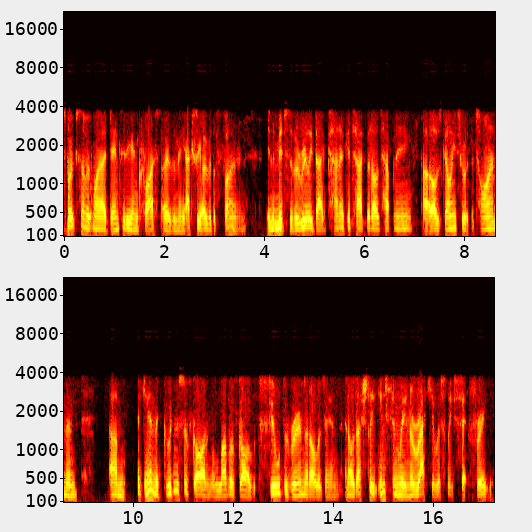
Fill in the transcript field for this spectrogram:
spoke some of my identity in Christ over me, actually over the phone, in the midst of a really bad panic attack that I was happening, uh, I was going through at the time, and um, again, the goodness of God and the love of God filled the room that I was in, and I was actually instantly, miraculously set free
